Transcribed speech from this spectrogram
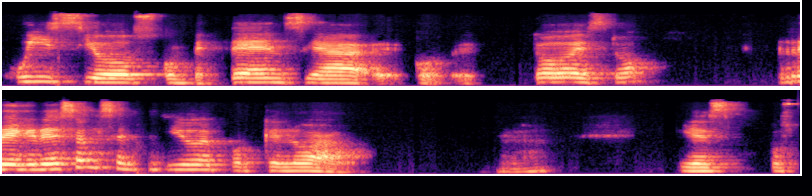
juicios, competencia, eh, eh, todo esto, regresa al sentido de por qué lo hago. Y es, pues,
